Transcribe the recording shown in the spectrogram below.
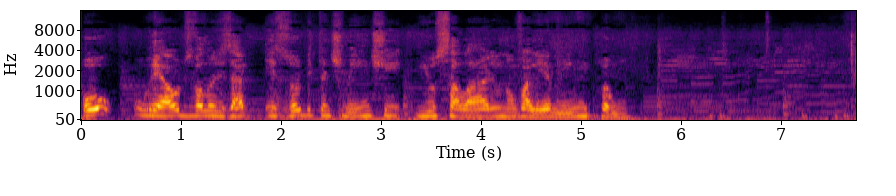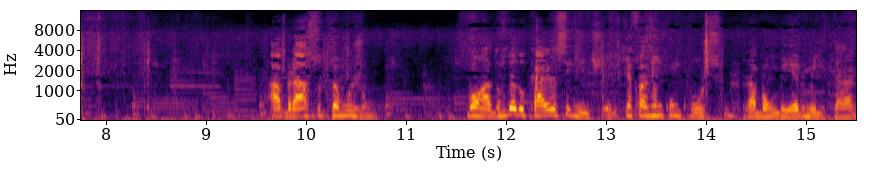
Ou o real desvalorizar exorbitantemente e o salário não valer nem um pão. Abraço, tamo junto. Bom, a dúvida do cara é o seguinte: ele quer fazer um concurso para bombeiro militar.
